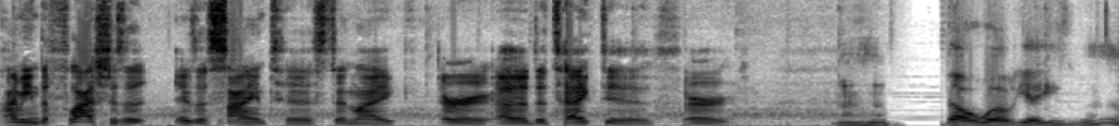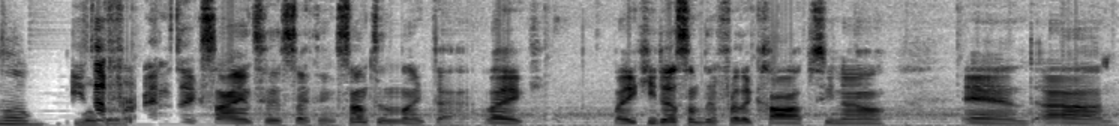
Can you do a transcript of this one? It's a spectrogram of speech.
I mean, the Flash is a is a scientist and like or a detective or Mm-hmm. Oh well, yeah, he's, well, he's a bit. forensic scientist, I think, something like that. Like like he does something for the cops, you know, and um.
